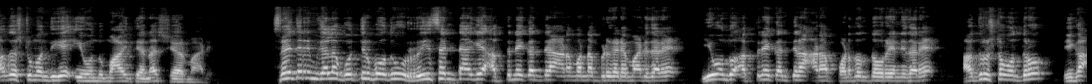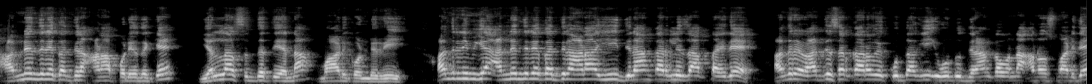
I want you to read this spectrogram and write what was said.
ಆದಷ್ಟು ಮಂದಿಗೆ ಈ ಒಂದು ಮಾಹಿತಿಯನ್ನ ಶೇರ್ ಮಾಡಿ. ಸ್ನೇಹಿತರೆ, ನಿಮ್ಗೆಲ್ಲ ಗೊತ್ತಿರ್ಬೋದು ರೀಸೆಂಟ್ ಆಗಿ ಹತ್ತನೇ ಕಂತಿನ ಹಣವನ್ನ ಬಿಡುಗಡೆ ಮಾಡಿದ್ದಾರೆ. ಈ ಒಂದು ಹತ್ತನೇ ಕಂತಿನ ಹಣ ಪಡೆದಂತವ್ರು ಏನಿದ್ದಾರೆ? ಅದೃಷ್ಟವಂತರು. ಈಗ ಹನ್ನೊಂದನೇ ಕಂತಿನ ಹಣ ಪಡೆಯೋದಕ್ಕೆ ಎಲ್ಲ ಸಿದ್ಧತೆಯನ್ನ ಮಾಡಿಕೊಂಡಿರಿ. ಅಂದ್ರೆ ನಿಮಗೆ ಹನ್ನೊಂದನೇ ಕಂತಿನ ಹಣ ಈ ದಿನಾಂಕ ರಿಲೀಸ್ ಆಗ್ತಾ ಇದೆ. ಅಂದ್ರೆ ರಾಜ್ಯ ಸರ್ಕಾರವೇ ಖುದ್ದಾಗಿ ಈ ಒಂದು ದಿನಾಂಕವನ್ನ ಅನೌನ್ಸ್ ಮಾಡಿದೆ.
